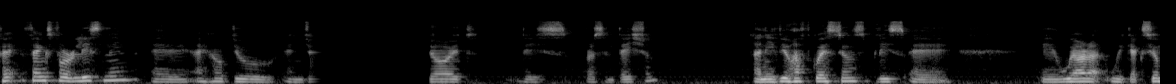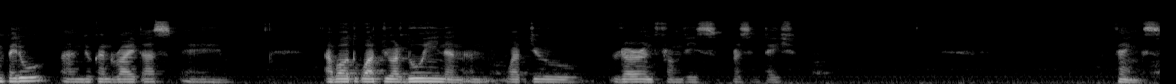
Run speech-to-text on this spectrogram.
Thanks for listening. Uh, I hope you enjoyed this presentation. And if you have questions, please, uh, uh, we are at Wikiacción Peru, and you can write us uh, about what you are doing and, and what you learned from this presentation. Thanks.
